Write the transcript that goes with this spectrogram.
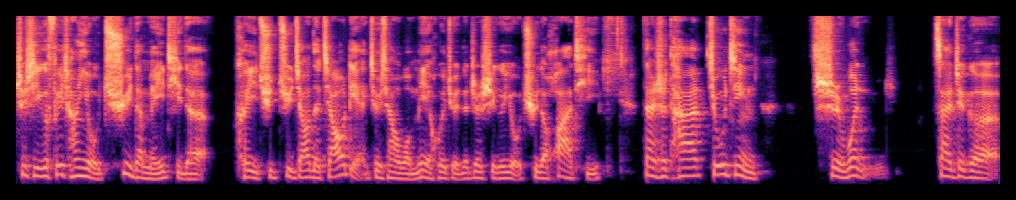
这是一个非常有趣的媒体的可以去聚焦的焦点，就像我们也会觉得这是一个有趣的话题，但是它究竟是问？在这个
